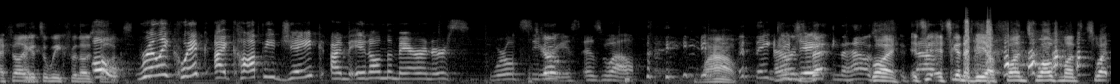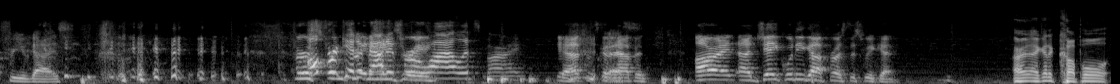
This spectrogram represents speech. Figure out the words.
I feel like I- it's a week for those Oh, dogs. really quick, I copied Jake. I'm in on the Mariners World go. Series as well. Wow. Thank you, Jake. betting the house. Boy, it's out. it's going to be a fun 12 month sweat for you guys. First I'll forget training about it for a while. It's fine. Yeah, that's what's going to Yes. happen. All right, uh, Jake, what do you got for us this weekend? All right, I got a couple.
